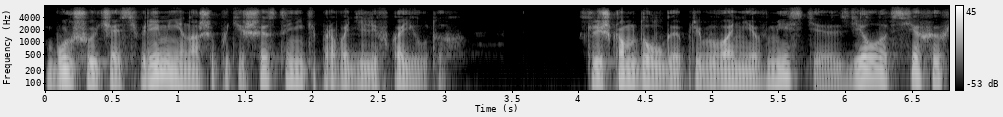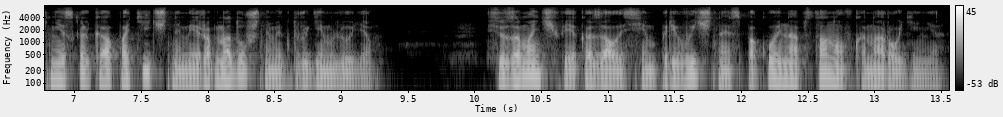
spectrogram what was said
Большую часть времени наши путешественники проводили в каютах. Слишком долгое пребывание вместе сделало всех их несколько апатичными и равнодушными к другим людям. Все заманчивее казалась им привычная, спокойная обстановка на родине.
